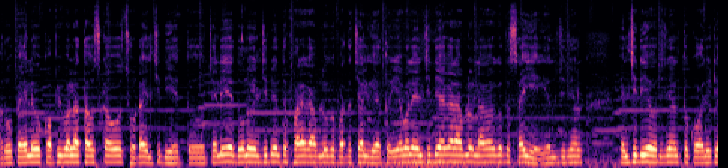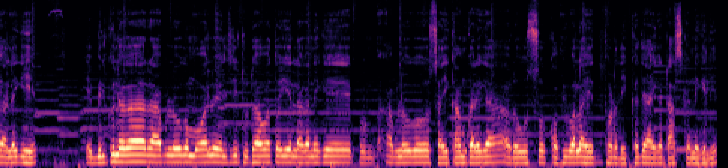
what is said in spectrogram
और वो पहले वो कॉपी वाला था, उसका वो छोटा एलसीडी है। तो चलिए, दोनों एलसीडी में तो फ़र्क आप लोगों को पता चल गया। तो ये वाला एलसीडी अगर आप लोग लगाओगे तो सही है ओरिजिनल एल सी ओरिजिनल तो क्वालिटी अलग ही है। ये बिल्कुल अगर आप लोगों को मोबाइल में एलजीडी टूटा हुआ तो ये लगाने के आप लोगों को सही काम करेगा और उसको कॉपी वाला है तो थोड़ा दिक्कत आएगा टास्क करने के लिए।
